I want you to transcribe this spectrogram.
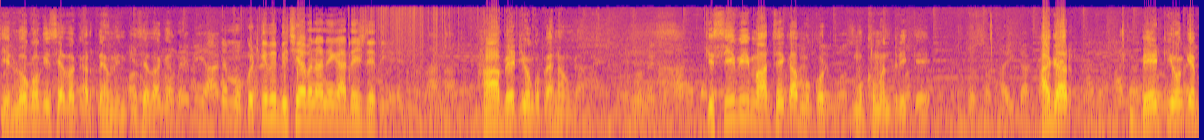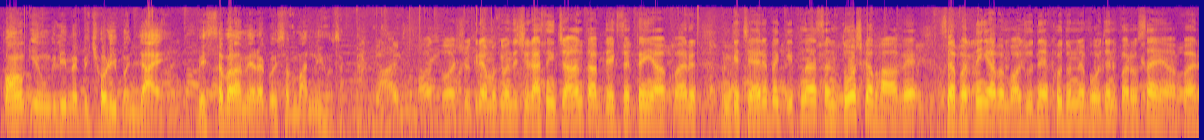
ये लोगों की सेवा करते हैं हम इनकी सेवा कर रहे हैं। आपने मुकुट की भी बिछिया बनाने का आदेश दे दिए हाँ बेटियों को पहनाऊँगा मैं। किसी भी माथे का मुकुट मुख्यमंत्री के अगर बेटियों के पाँव की उंगली में बिछोड़ी बन जाए तो इससे बड़ा मेरा कोई सम्मान नहीं हो सकता। बहुत बहुत शुक्रिया मुख्यमंत्री शिवराज सिंह चौहान तो आप देख सकते हैं यहाँ पर उनके चेहरे पर कितना संतोष का भाव है। सपत्नी यहाँ पर मौजूद है, खुद उन्होंने भोजन परोसा है यहाँ पर।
